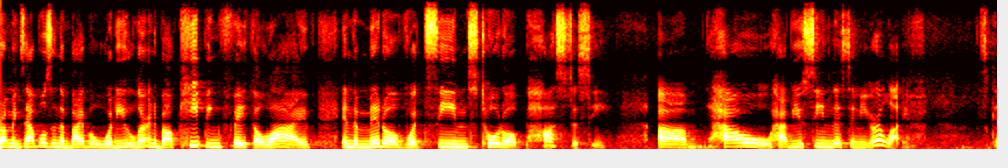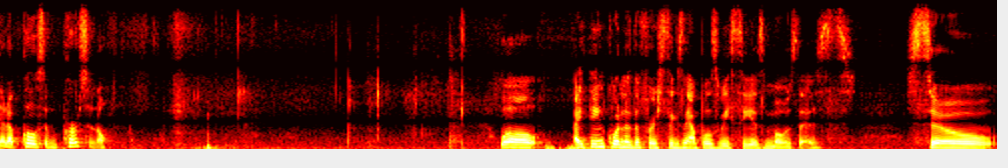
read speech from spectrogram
from examples in the Bible, what do you learn about keeping faith alive in the middle of what seems total apostasy? Um, how have you seen this in your life? Let's get up close and personal. Well, I think one of the first examples we see is Moses. So,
